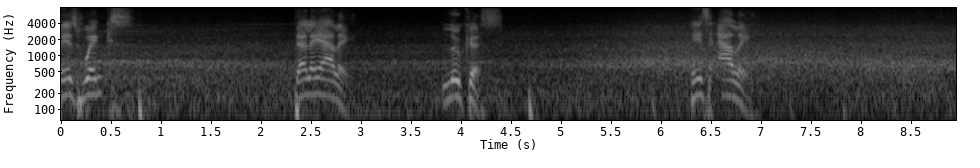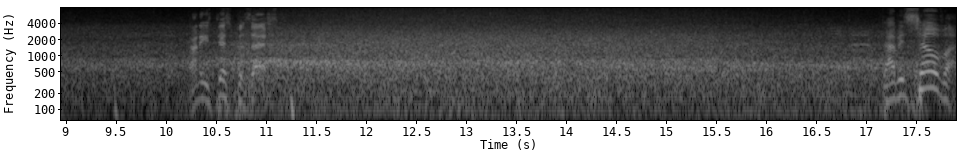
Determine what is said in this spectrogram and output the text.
Here's Winks. Dele Alli. Lucas. Here's Alli. And he's dispossessed. David Silva.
